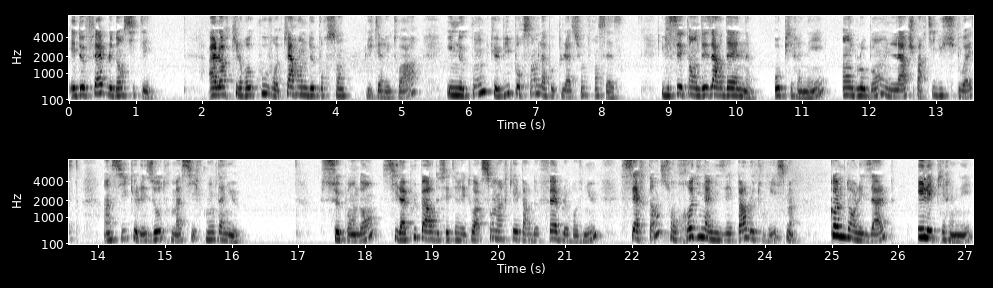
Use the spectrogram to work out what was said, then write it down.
et de faible densité. Alors qu'il recouvre 42% du territoire, il ne compte que 8% de la population française. Il s'étend des Ardennes aux Pyrénées, englobant une large partie du sud-ouest ainsi que les autres massifs montagneux. Cependant, si la plupart de ces territoires sont marqués par de faibles revenus, certains sont redynamisés par le tourisme, comme dans les Alpes et les Pyrénées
